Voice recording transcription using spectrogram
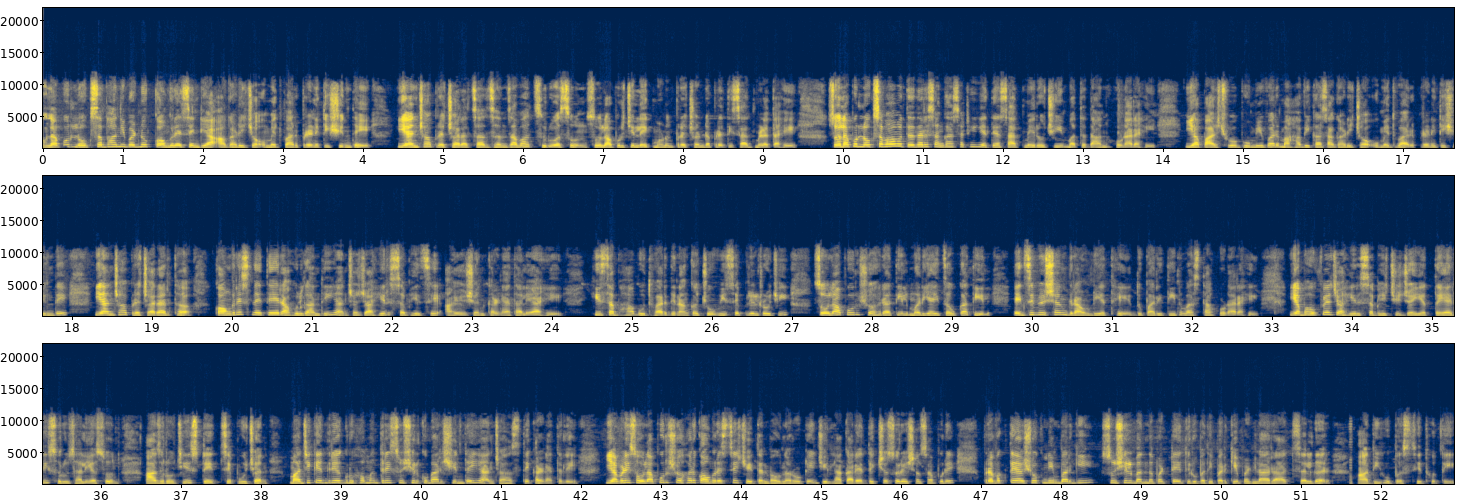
सोलापूर लोकसभा निवडणूक काँग्रेस इंडिया आघाडीच्या उमेदवार प्रणिती शिंदे यांच्या प्रचाराचा झंझावात सुरू असून सोलापूरची लेख म्हणून प्रचंड प्रतिसाद मिळत आहे. सोलापूर लोकसभा मतदारसंघासाठी येत्या सात मे रोजी मतदान होणार आहे. या पार्श्वभूमीवर महाविकास आघाडीच्या उमेदवार प्रणिती शिंदे यांच्या प्रचारार्थ काँग्रेस नेते राहुल गांधी यांच्या जाहीर सभेचे आयोजन करण्यात आले आहे. ही सभा बुधवार दिनांक चोवीस एप्रिल रोजी सोलापूर शहरातील मर्याई चौकातील एक्झिबिशन ग्राउंड येथे दुपारी तीन वाजता होणार आहे. या भव्य जाहीर सभेची जय्यत तयारी सुरू झाली असून आज रोजी स्टेजचे पूजन माजी केंद्रीय गृहमंत्री सुशीलकुमार शिंदे यांच्या हस्ते करण्यात आले. यावेळी सोलापूर शहर काँग्रेसचे चेतनभाऊ नरोटे जिल्हा कार्याध्यक्ष सुरेश हसापुरे प्रवक्ते अशोक निंबर्गी सुशील बंदपट्टे तिरुपती परकीपंडला राज सलगर आदी उपस्थित होते.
